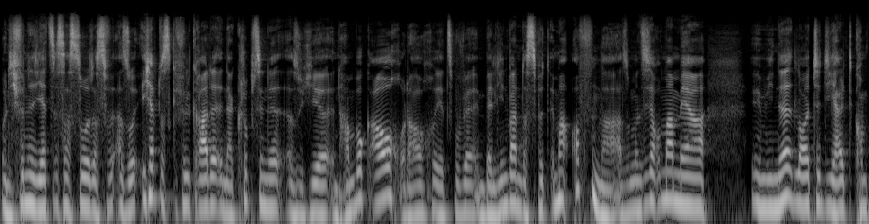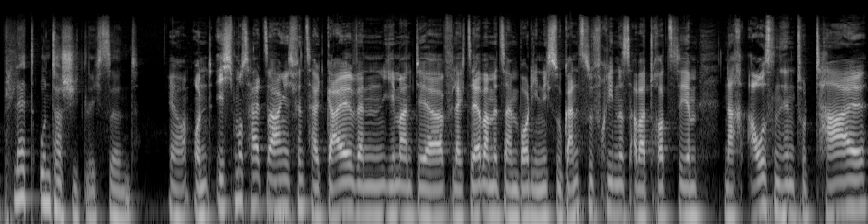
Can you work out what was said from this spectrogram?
Und ich finde, jetzt ist das so, dass, also ich habe das Gefühl, gerade in der Clubszene, also hier in Hamburg auch oder auch jetzt, wo wir in Berlin waren, das wird immer offener. Also man sieht auch immer mehr irgendwie, ne, Leute, die halt komplett unterschiedlich sind. Ja, und ich muss halt sagen, ich finde es halt geil, wenn jemand, der vielleicht selber mit seinem Body nicht so ganz zufrieden ist, aber trotzdem nach außen hin total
